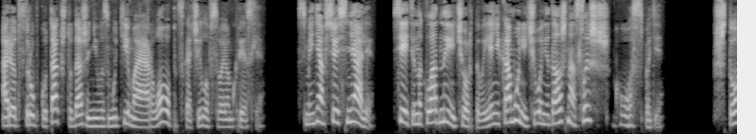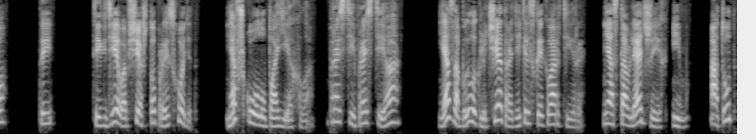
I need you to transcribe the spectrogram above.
орёт в трубку так, что даже невозмутимая Орлова подскочила в своем кресле. С меня все сняли. Все эти накладные чёртовы, я никому ничего не должна, слышишь? Господи. Что? Ты? Ты где вообще? Что происходит? Я в школу поехала. Прости, прости, а? Я забыла ключи от родительской квартиры. Не оставлять же их им. А тут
